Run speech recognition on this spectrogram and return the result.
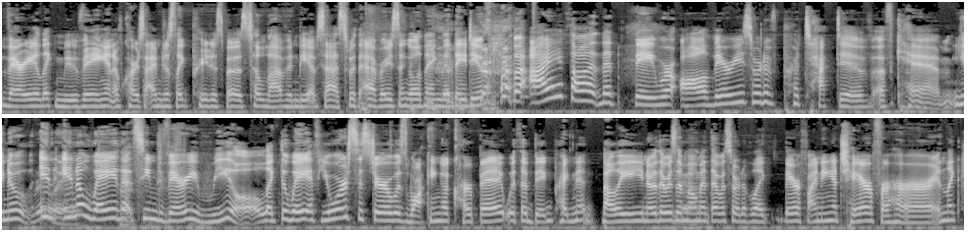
very like moving, and of course I'm just like predisposed to love and be obsessed with every single thing that they do. but I thought that they were all very sort of protective of Kim. You know, in in a way that seemed very real. Like the way if your sister was walking a carpet with a big pregnant belly, you know, there was a moment that was sort of like they were finding a chair for her, and like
